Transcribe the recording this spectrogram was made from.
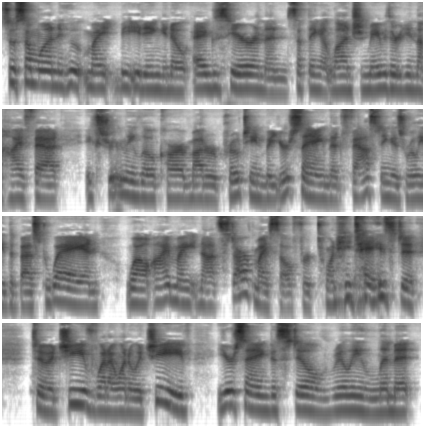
so someone who might be eating, you know, eggs here and then something at lunch and maybe they're eating the high fat, extremely low carb, moderate protein, but you're saying that fasting is really the best way and while I might not starve myself for 20 days to to achieve what I want to achieve, you're saying to still really limit,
